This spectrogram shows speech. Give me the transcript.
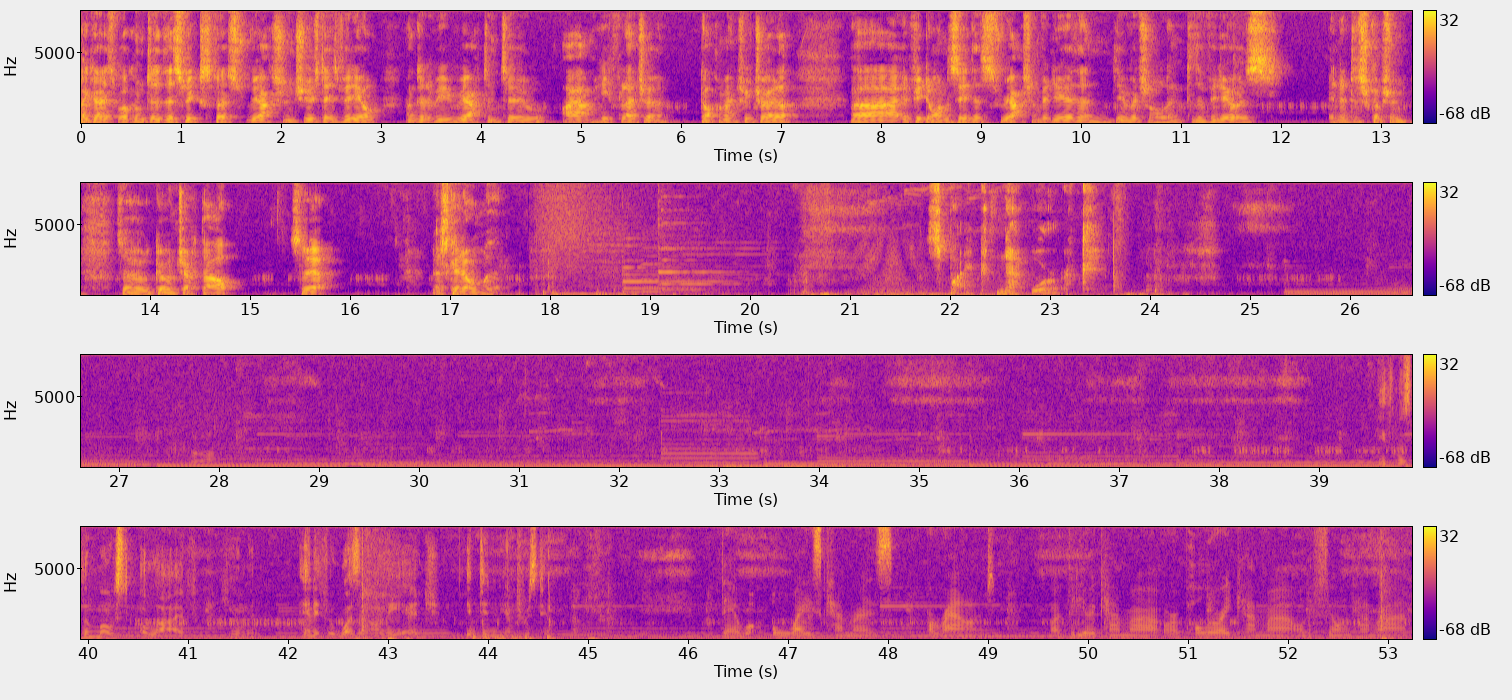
Hi guys, welcome to this week's first Reaction Tuesdays video. I'm going to be reacting to I Am Heath Ledger documentary trailer. Uh, if you don't want to see this reaction video then the original link to the video is in the description so go and check that out. So yeah, let's get on with it. Spike Network. Heath was the most alive human. And if it wasn't on the edge, it didn't interest him. There were always cameras around a video camera or a Polaroid camera or the film camera.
